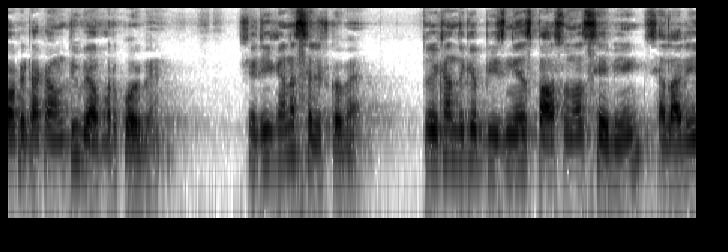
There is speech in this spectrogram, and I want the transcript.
রকেট অ্যাকাউন্টটি ব্যবহার করবেন, সেটি এখানে সিলেক্ট করবেন। তো এখান থেকে বিজনেস পার্সোনাল সেভিং স্যালারি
